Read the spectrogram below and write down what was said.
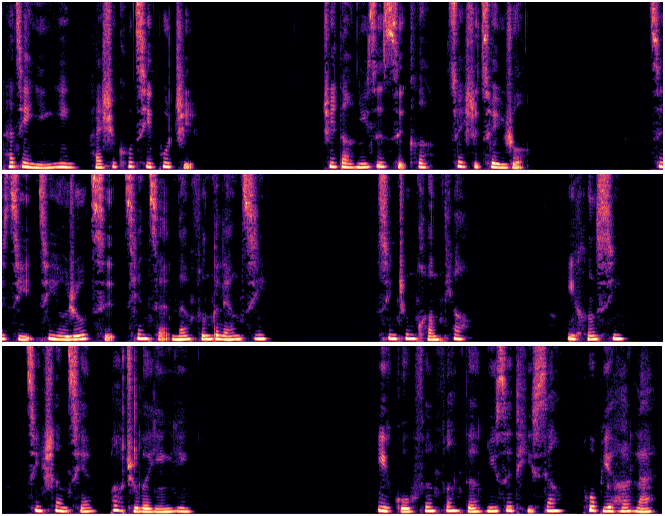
他见莹莹还是哭泣不止。知道女子此刻最是脆弱，自己竟有如此千载难逢的良机，心中狂跳，一横心，竟上前抱住了莹莹。一股芬芳的女子体香扑鼻而来，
